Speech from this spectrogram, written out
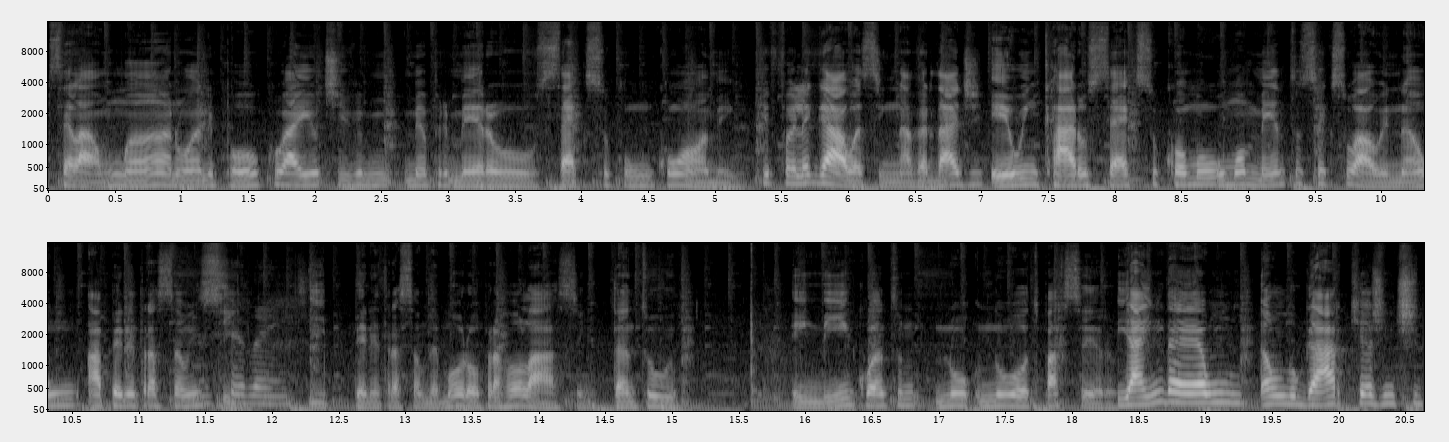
sei lá, um ano, um ano e pouco, aí eu tive meu primeiro sexo com, com homem. Que foi legal, assim. Na verdade, eu encaro o sexo como o momento sexual e não a penetração em si. Excelente. E penetração demorou pra rolar, assim. Tanto em mim quanto no, no outro parceiro. E ainda é um, é um lugar que a gente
